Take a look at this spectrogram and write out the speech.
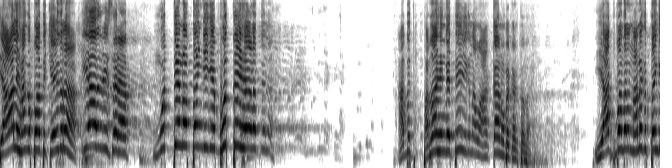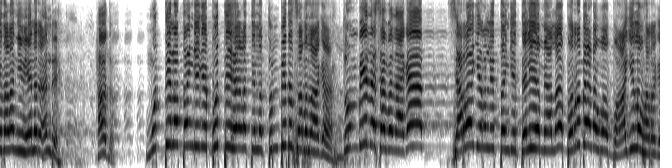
ಚಾಲಿ ಹೆಂಗಪ್ಪ ಅಂತ ಕೇಳಿದ್ರ? ಯಾವ್ದ್ರಿ ಸರ? ಮುದ್ದಿನ ತಂಗಿಗೆ ಬುದ್ಧಿ ಹೇಳತ್ತೀನ. ಅದು ಪದ ಹೆಂಗೈತಿ ಈಗ ನಾವು ಅಕ್ಕ ಅನ್ಬೇಕಾಗ್ತದ ಯಾಕೆ ಬಂದ್ರೆ ನನಗೆ ತಂಗಿದಾಳ ನೀವು ಏನಾರ ಅನ್ರಿ. ಹೌದು. ಮುದ್ದಿನ ತಂಗಿಗೆ ಬುದ್ಧಿ ಹೇಳತ್ತಿನ ತುಂಬಿದ ಸಬದಾಗ ತುಂಬಿದ ಸಬದಾಗ ಸೆರಾಗಿರಲಿ ತಂಗಿ ತಲೆಯ ಮ್ಯಾಲ ಬರಬೇಡವ ಬಾಗಿಲ ಹೊರಗ.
